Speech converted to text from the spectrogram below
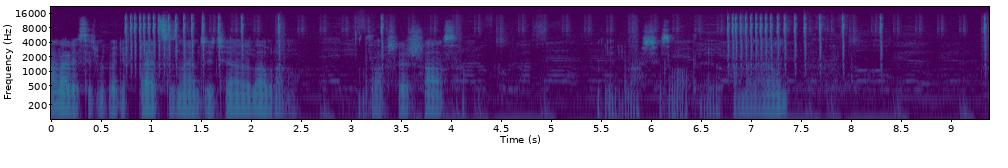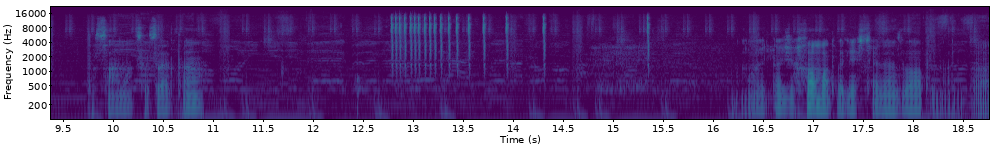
Nadal jesteśmy pewnie w plecy, znając życie, ale dobra. No. Zawsze jest szansa. 11 zł. Kameleon samo co no Zeta. Mój dla ziomo 21 zł. No,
